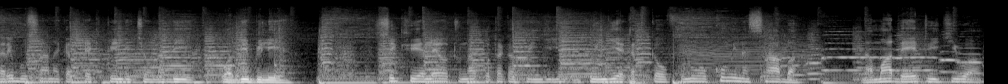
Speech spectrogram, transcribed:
karibu sana katika kipindi cha unabii wa Biblia. Siku ya leo tunapotaka kuingia, kuingia katika Ufunuo 17 na mada yetu ikiwa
